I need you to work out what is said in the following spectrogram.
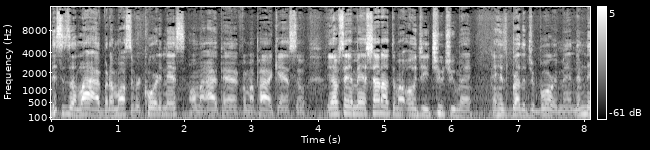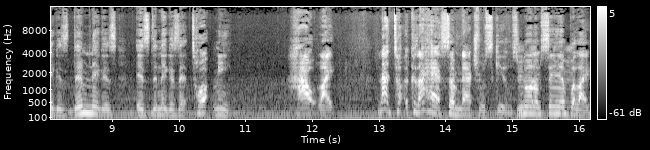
this is a live, but I'm also recording this on my iPad for my podcast. So you know what I'm saying, man. Shout out to my OG Choo Choo man and his brother Jabori, man. Them niggas, them niggas is the niggas that taught me how like not because I had some natural skills. You know what I'm saying? But like.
